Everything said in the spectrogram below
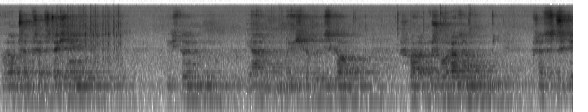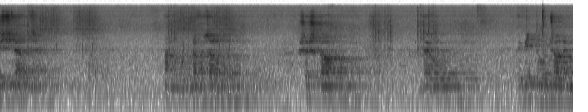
który odszedł przedwcześnie i z którym ja i moje środowisko szła, szło razem przez 30 lat. Pan profesor Szyszko był wybitnym uczonym,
